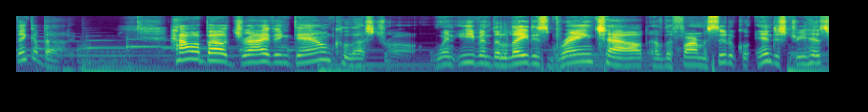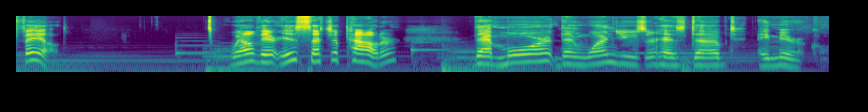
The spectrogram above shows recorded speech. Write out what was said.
Think about it. How about driving down cholesterol when even the latest brainchild of the pharmaceutical industry has failed? Well, there is such a powder that more than one user has dubbed a miracle.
